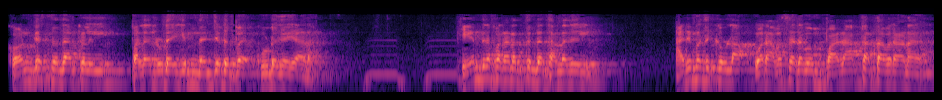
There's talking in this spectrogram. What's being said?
കോൺഗ്രസ് നേതാക്കളിൽ പലരുടെയും നെഞ്ചെടുപ്പ് കൂടുകയാണ്. കേന്ദ്ര ഭരണത്തിന്റെ തണലിൽ അഴിമതിക്കുള്ള ഒരവസരവും പാഴാക്കാത്തവരാണ്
